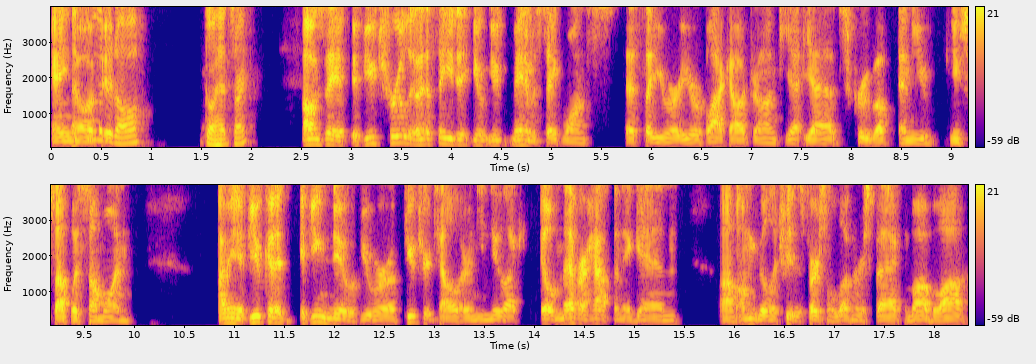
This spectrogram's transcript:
and you know That's if it, it all go ahead sorry I would say if, if you truly let's say you did you, you made a mistake once, let's say you were you were blackout drunk, yeah, yeah, screwed up and you you slept with someone. I mean, if you could, if you knew, if you were a future teller and you knew like it'll never happen again, um, I'm gonna be able to treat this person with love and respect and blah blah.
